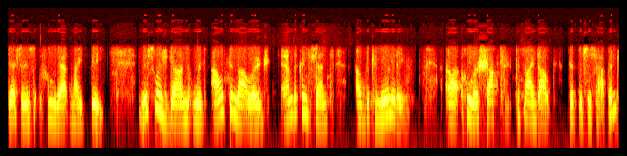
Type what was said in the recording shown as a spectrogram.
guesses who that might be. This was done without the knowledge and the consent of the community, uh, who were shocked to find out that this has happened.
